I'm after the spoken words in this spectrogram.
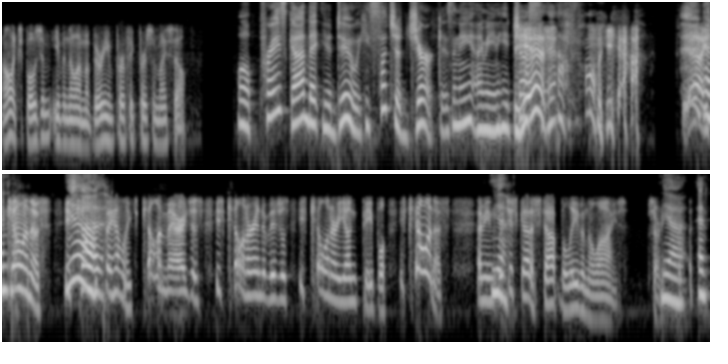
I'll expose him, even though I'm a very imperfect person myself. Well, praise God that you do. He's such a jerk, isn't he? I mean, he just yes. yeah, oh. yeah, yeah. He's and, killing us. He's yeah. killing families. He's killing marriages. He's killing our individuals. He's killing our young people. He's killing us. I mean, yeah. we just got to stop believing the lies. Sorry. Yeah, and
